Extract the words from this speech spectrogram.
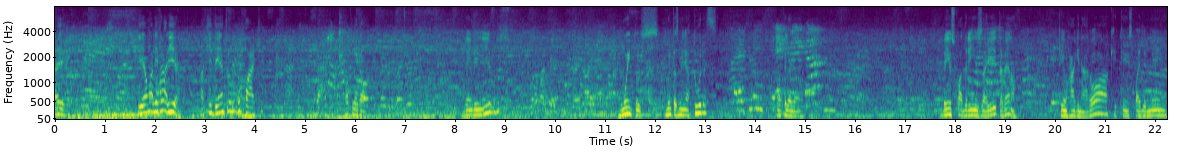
Aí. E é uma livraria aqui dentro do parque. Olha que legal. Vendem livros. Muitos, muitas miniaturas. Olha que legal. Bem os quadrinhos aí, tá vendo? Tem o Ragnarok, tem o Spider-Man,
